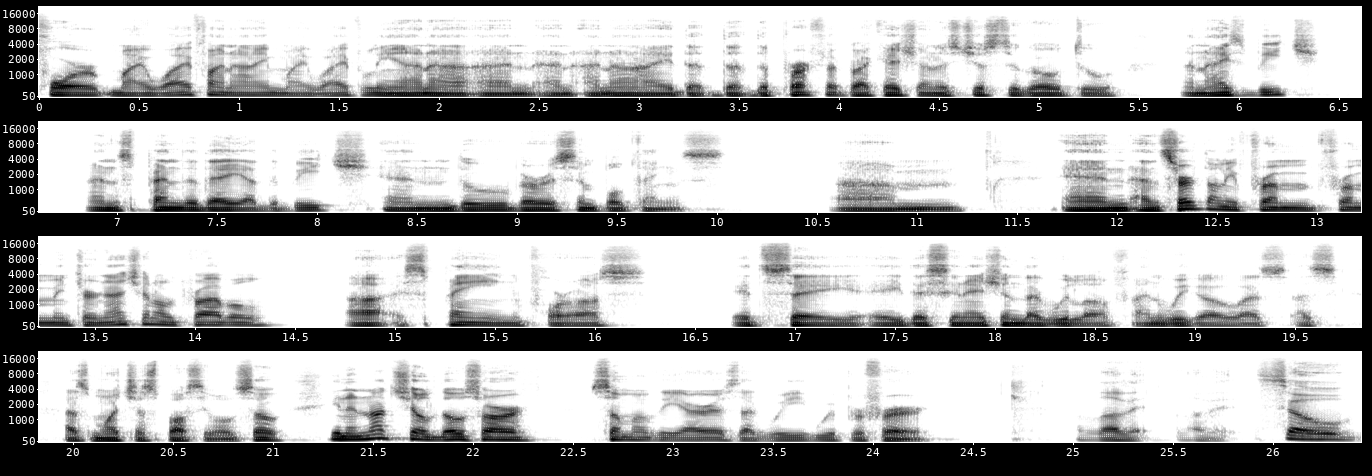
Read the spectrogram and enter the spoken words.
for my wife and I, my wife Liana and and, and I, the, the the perfect vacation is just to go to a nice beach and spend the day at the beach and do very simple things. Um, and and certainly from from international travel, uh, Spain for us, it's a, a destination that we love and we go as as as much as possible. So in a nutshell, those are some of the areas that we we prefer. I love it. Love it. So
